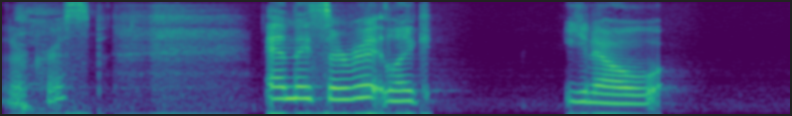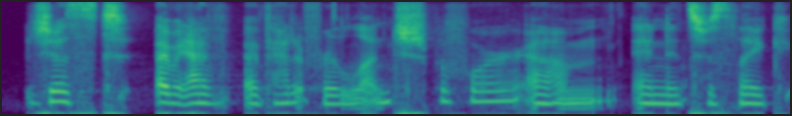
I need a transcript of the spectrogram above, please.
that are crisp. And they serve it like, you know, just I mean, I've I've had it for lunch before, um, and it's just like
